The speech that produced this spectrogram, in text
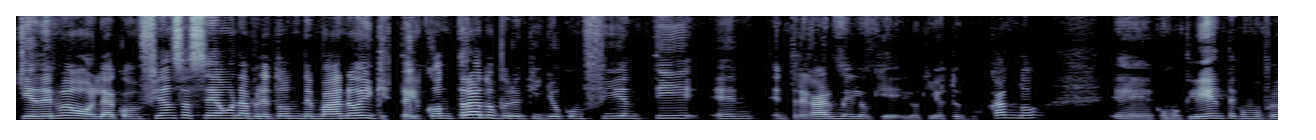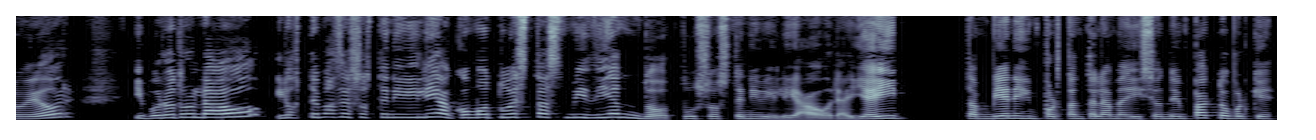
que de nuevo la confianza sea un apretón de mano y que esté el contrato, pero que yo confíe en ti en entregarme lo que, lo que yo estoy buscando eh, como cliente, como proveedor. Y por otro lado, los temas de sostenibilidad, cómo tú estás midiendo tu sostenibilidad ahora. Y ahí también es importante la medición de impacto porque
